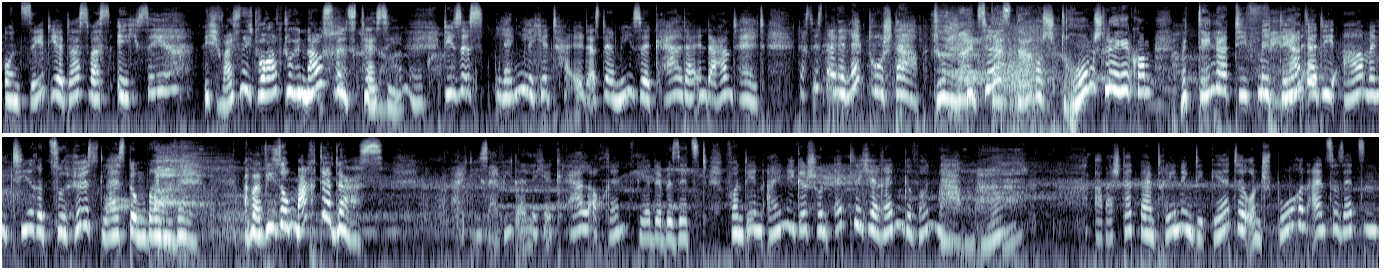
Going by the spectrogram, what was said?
Und seht ihr das, was ich sehe? Ich weiß nicht, worauf du hinaus willst, Tessie. Dieses längliche Teil, das der miese Kerl da in der Hand hält, das ist ein Elektrostab. Du meinst, dass daraus Stromschläge kommen, mit denen er die Mit dem er die armen Tiere zu Höchstleistung bringen will. Aber wieso macht er das? Weil dieser widerliche Kerl auch Rennpferde besitzt, von denen einige schon etliche Rennen gewonnen haben. Aber statt beim Training die Gärte und Sporen einzusetzen,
